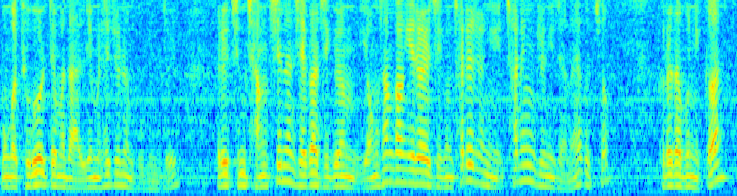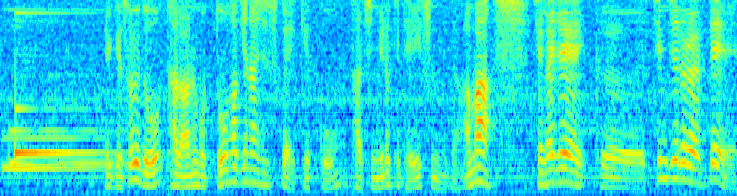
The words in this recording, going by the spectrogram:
뭔가 들어올 때마다 알림을 해주는 부분들. 그리고 지금 장치는 제가 지금 영상 강의를 지금 촬영 중이 촬영 중이잖아요, 그렇죠? 그러다 보니까 이렇게 소리도 다 나는 것도 확인하실 수가 있겠고 다 지금 이렇게 되어 있습니다. 아마 제가 이제 그 팀즈를 할 때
